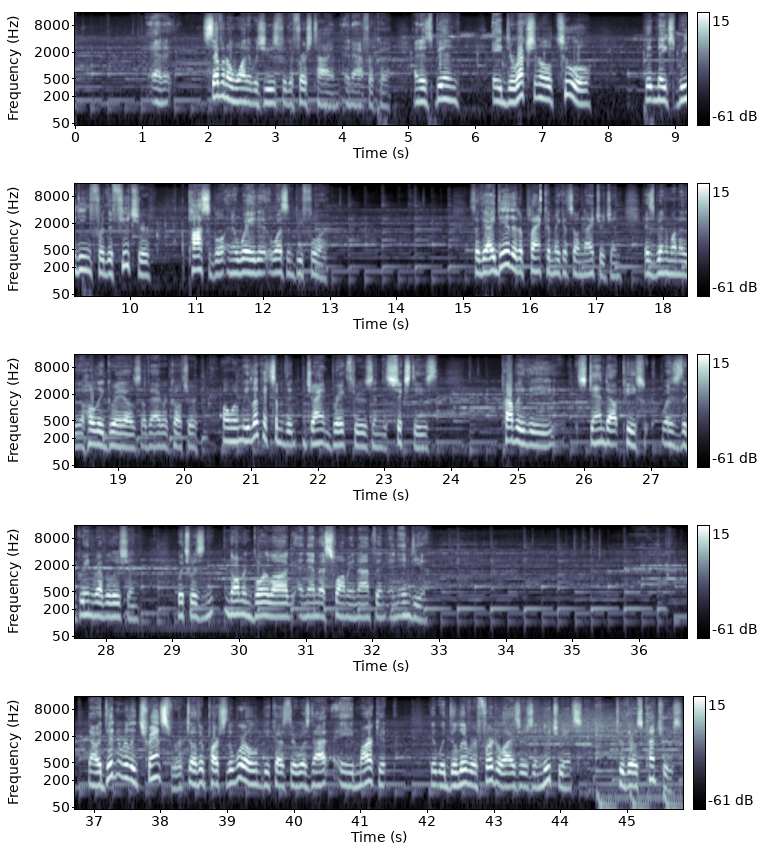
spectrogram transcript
and it 701 it was used for the first time in Africa and it's been a directional tool that makes breeding for the future possible in a way that it wasn't before. So the idea that a plant can make its own nitrogen has been one of the holy grails of agriculture. Well, when we look at some of the giant breakthroughs in the 60s, probably the standout piece was the Green Revolution which was Norman Borlaug and M.S. Swaminathan in India. Now, it didn't really transfer to other parts of the world because there was not a market that would deliver fertilizers and nutrients to those countries.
